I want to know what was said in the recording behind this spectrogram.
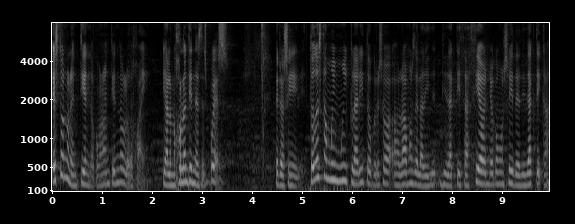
Esto no lo entiendo, como no lo entiendo lo dejo ahí. Y a lo mejor lo entiendes después. Pero sí, todo está muy, muy clarito, por eso hablábamos de la di- didactización, yo como soy de didáctica,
